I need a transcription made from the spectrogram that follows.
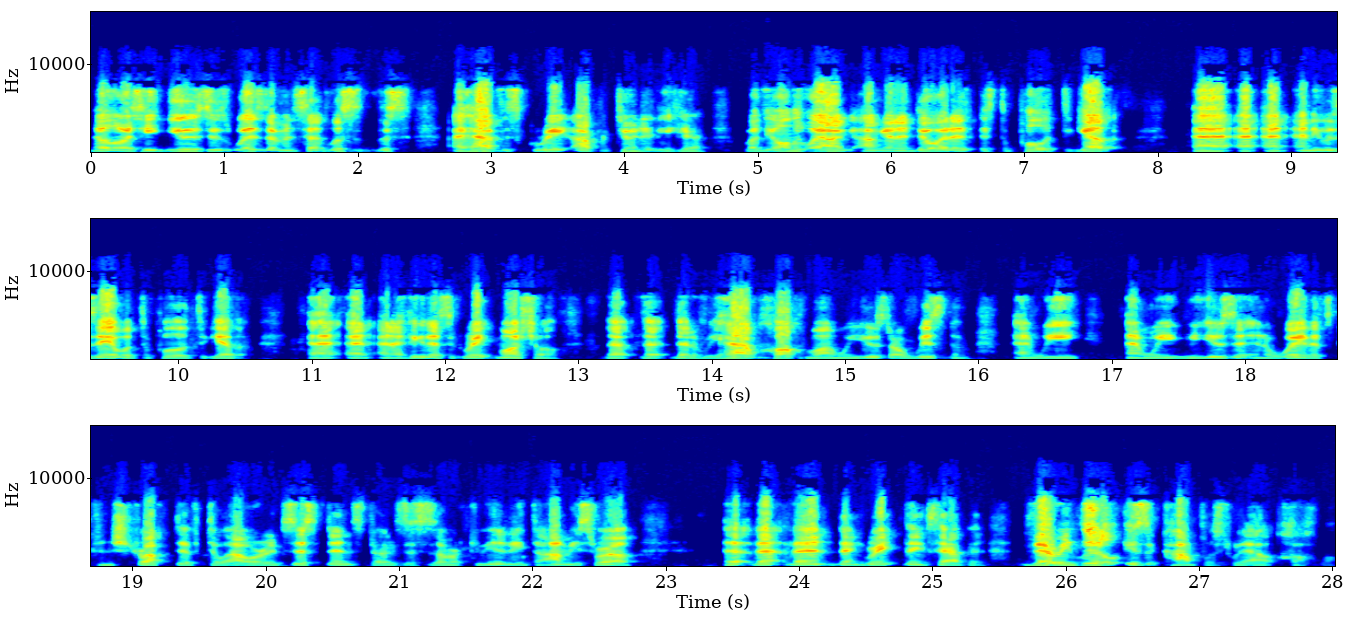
In other words, he used his wisdom and said, "Listen, this I have this great opportunity here, but the only way I, am going to do it is, is, to pull it together." And, and, he was able to pull it together, and, and, and I think that's a great mashal. That, that that if we have chachma and we use our wisdom and we and we, we use it in a way that's constructive to our existence, to our existence of our community, to Am Yisrael, uh, that, then then great things happen. Very little is accomplished without chachma.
